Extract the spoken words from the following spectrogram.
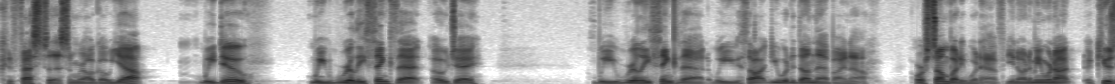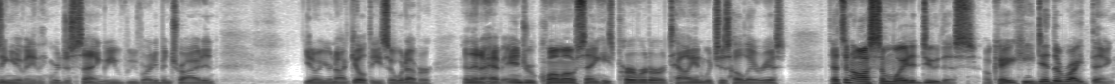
confessed to this, and we all go, yeah, we do. We really think that, OJ. We really think that. We thought you would have done that by now, or somebody would have. You know what I mean? We're not accusing you of anything. We're just saying you've, you've already been tried, and you know you're not guilty, so whatever. And then I have Andrew Cuomo saying he's pervert or Italian, which is hilarious. That's an awesome way to do this. Okay, he did the right thing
